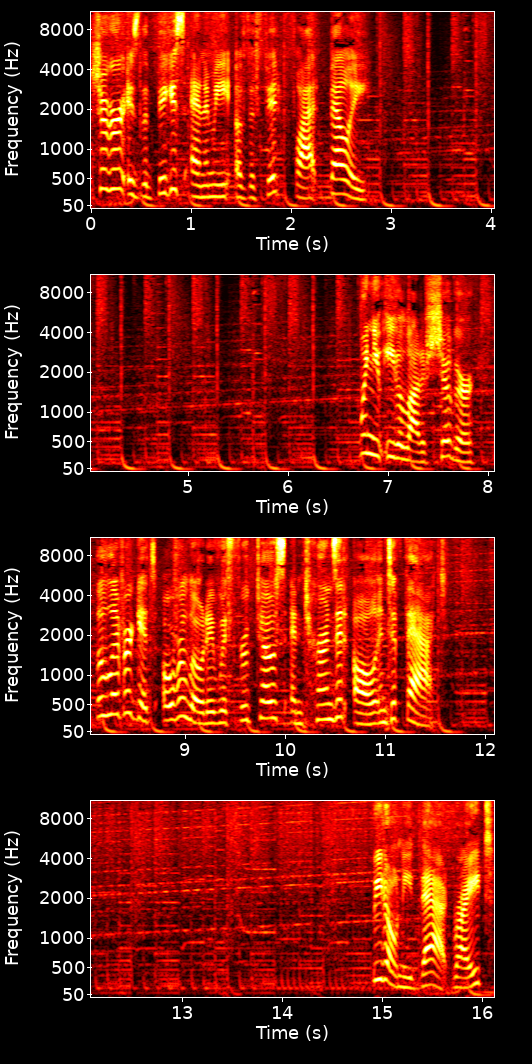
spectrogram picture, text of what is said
sugar is the biggest enemy of the fit, flat belly. When you eat a lot of sugar, the liver gets overloaded with fructose and turns it all into fat. We don't need that, right?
